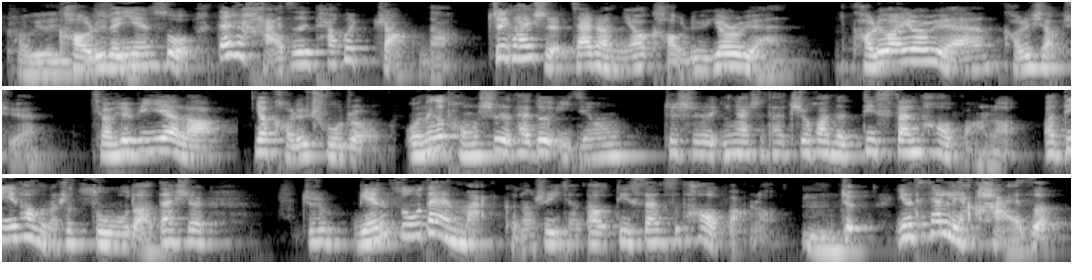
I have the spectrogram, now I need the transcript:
考虑的考虑的因因素，但是孩子他会长的。最开始家长你要考虑幼儿园，考虑完幼儿园，考虑小学，小学毕业了要考虑初中。我那个同事他都已经，这是应该是他置换的第三套房了啊，第一套可能是租的，但是就是连租带买，可能是已经到第三四套房了。嗯，就因为他家俩孩子，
